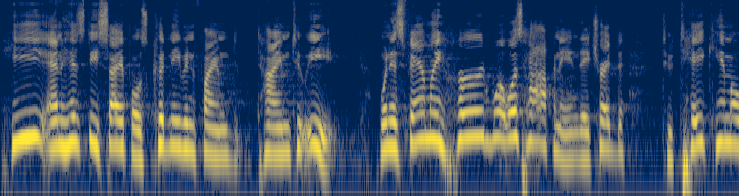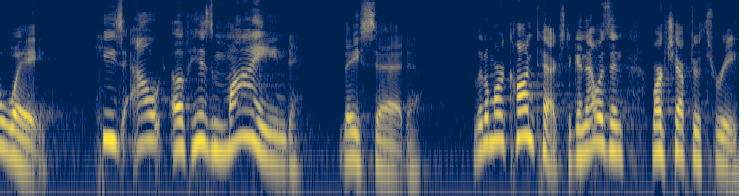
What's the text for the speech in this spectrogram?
he and his disciples couldn't even find time to eat. When his family heard what was happening, they tried to, to take him away. He's out of his mind, they said. A little more context. Again, that was in Mark chapter 3.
